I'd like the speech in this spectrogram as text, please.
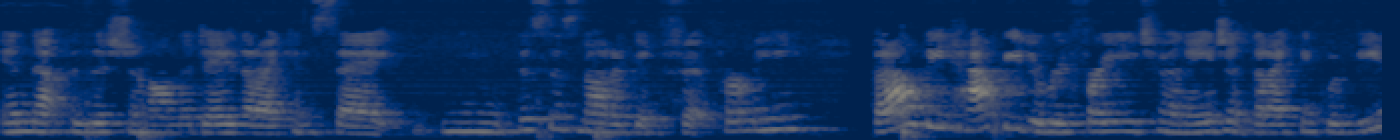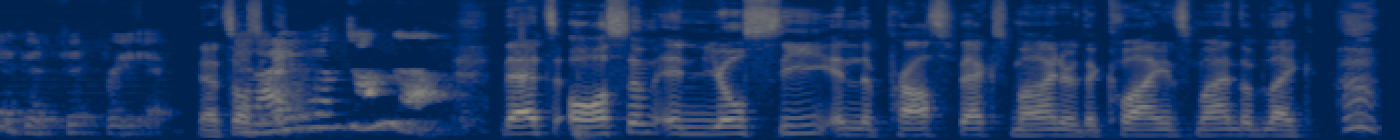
in that position on the day that I can say, mm, this is not a good fit for me. But I'll be happy to refer you to an agent that I think would be a good fit for you. That's awesome. and. I have done that. That's awesome. And you'll see in the prospect's mind or the client's mind, they'll be like, no,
